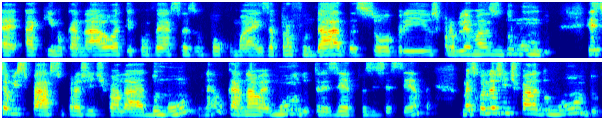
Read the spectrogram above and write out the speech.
é, aqui no canal a ter conversas um pouco mais aprofundadas sobre os problemas do mundo. Esse é um espaço para a gente falar do mundo, né? o canal é Mundo 360, mas quando a gente fala do mundo,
